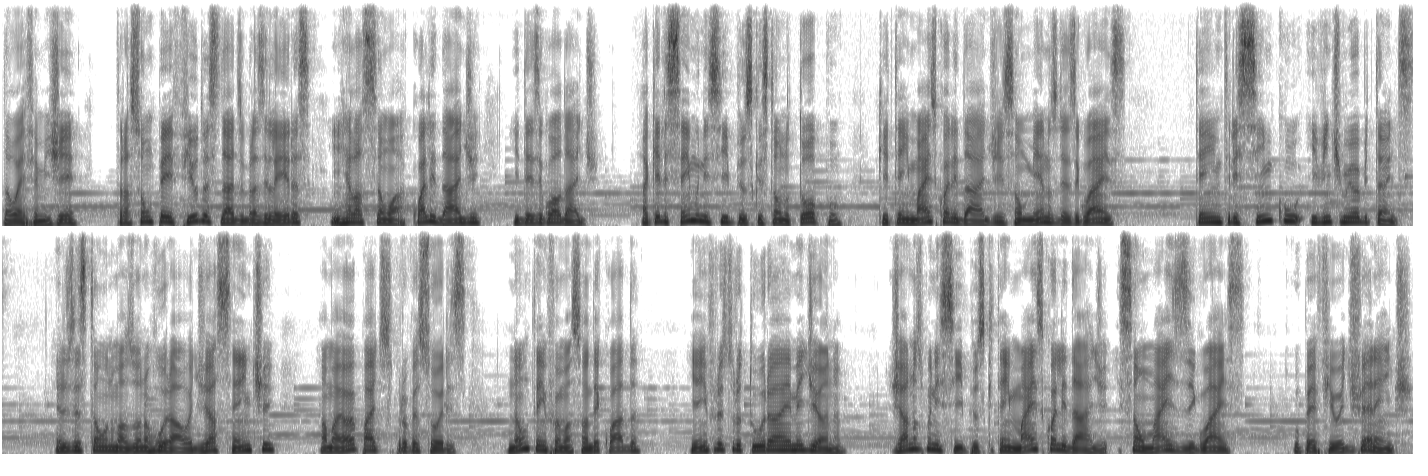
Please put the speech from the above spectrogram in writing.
da UFMG, traçou um perfil das cidades brasileiras em relação à qualidade e desigualdade. Aqueles 100 municípios que estão no topo, que têm mais qualidade e são menos desiguais, têm entre 5 e 20 mil habitantes. Eles estão numa zona rural adjacente, a maior parte dos professores não tem formação adequada e a infraestrutura é mediana. Já nos municípios que têm mais qualidade e são mais desiguais, o perfil é diferente.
